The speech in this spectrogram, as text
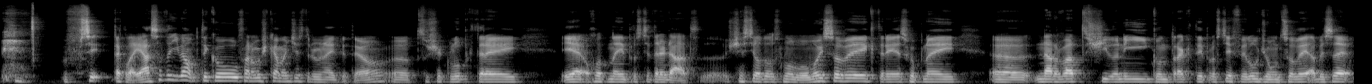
si, takhle, já se to dívám optikou fanouška Manchester United, jo, eh, což je klub, který je ochotný prostě tady dát eh, šestiletou smlouvu Mojsovi, který je schopný uh, narvat šílený kontrakty prostě Philu Jonesovi, aby se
